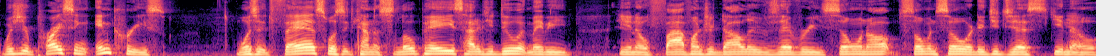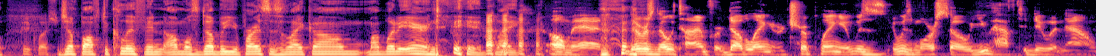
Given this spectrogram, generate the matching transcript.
was your pricing increase was it fast? Was it kind of slow pace? How did you do it? Maybe you know, five hundred dollars every so and all, so and so, or did you just, you yeah, know, jump off the cliff and almost double your prices like um my buddy Aaron did? Like, oh man, there was no time for doubling or tripling. It was it was more so you have to do it now.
